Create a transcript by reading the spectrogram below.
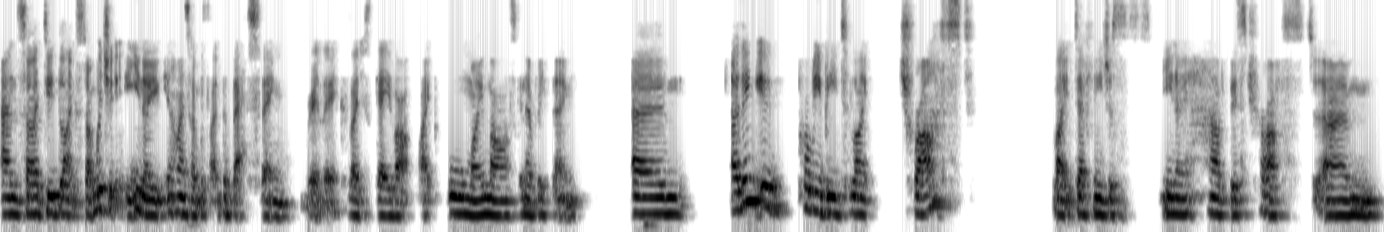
And so I did like start, which, you know, in hindsight was like the best thing really, because I just gave up like all my mask and everything. Um, I think it'd probably be to like trust, like definitely just, you know, have this trust. Um,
